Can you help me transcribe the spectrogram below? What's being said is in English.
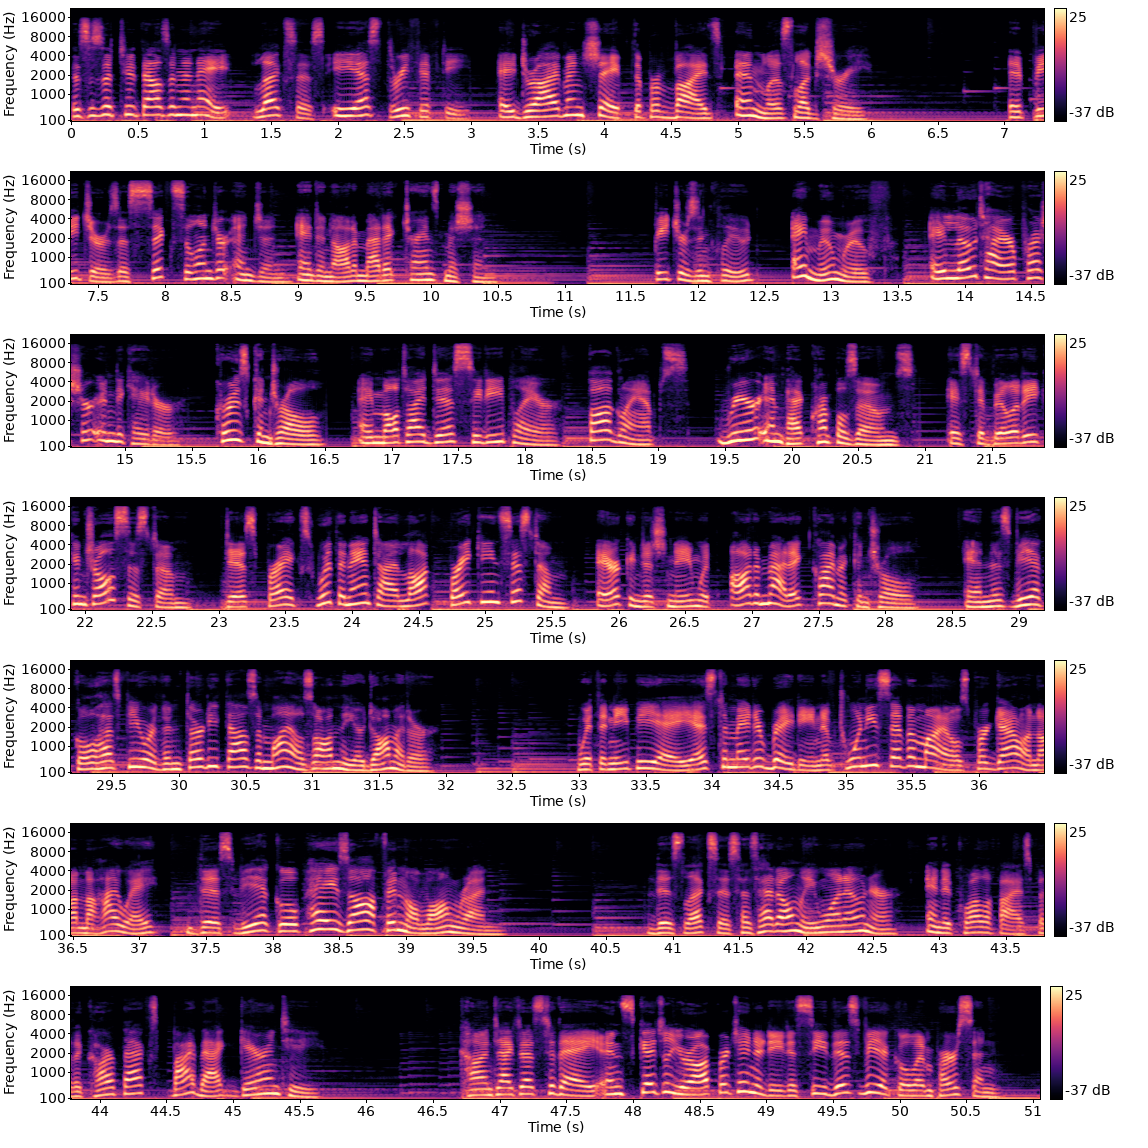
This is a 2008 Lexus ES350, a drive and shape that provides endless luxury. It features a six-cylinder engine and an automatic transmission. Features include a moonroof, a low tire pressure indicator, cruise control, a multi-disc CD player, fog lamps, rear impact crumple zones, a stability control system, disc brakes with an anti-lock braking system, air conditioning with automatic climate control, and this vehicle has fewer than 30,000 miles on the odometer. With an EPA estimated rating of 27 miles per gallon on the highway, this vehicle pays off in the long run. This Lexus has had only one owner, and it qualifies for the Carfax buyback guarantee. Contact us today and schedule your opportunity to see this vehicle in person.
